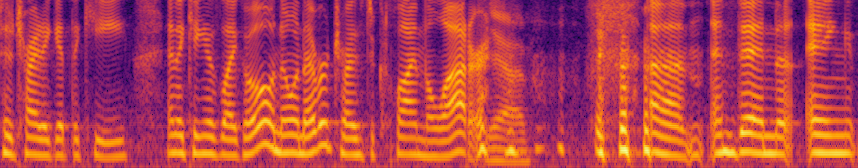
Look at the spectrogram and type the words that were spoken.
to try to get the key. And the king is like, "Oh, no one ever tries to climb the ladder." Yeah. um, and then Aang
